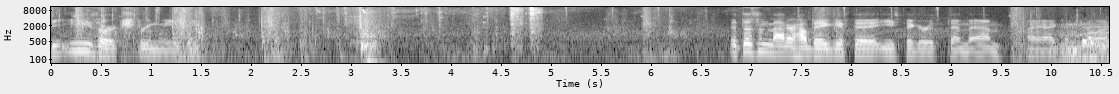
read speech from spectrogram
The E's are extremely easy. It doesn't matter how big if the E's bigger than the M. I, I couldn't care less.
